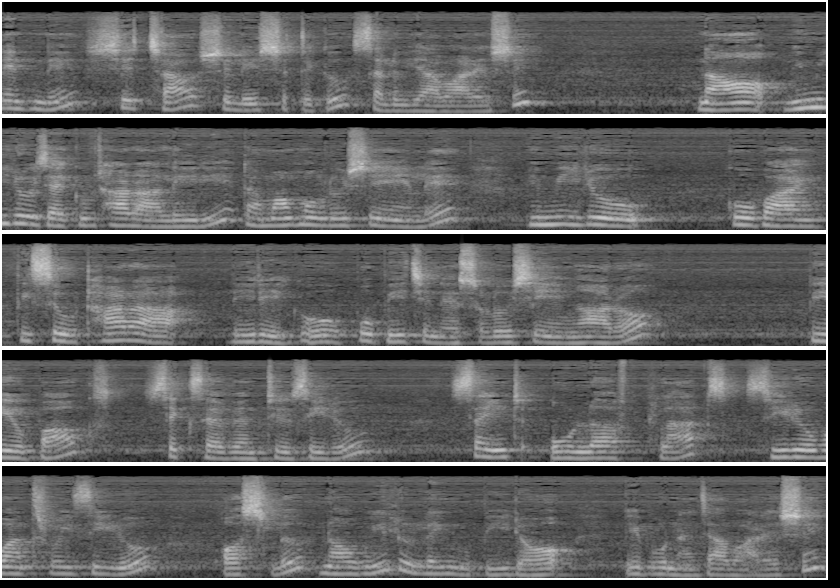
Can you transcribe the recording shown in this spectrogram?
22868488ကိုဆက်လို့ရပါတယ်ရှင်။ နောက်မိမိတို့ရိုက်ကူးထားတာလေးတွေဒါမှမဟုတ်လို့ရှိရင်လည်းမိမိတို့ကိုယ်ပိုင်တည်ဆူထားတာလေးတွေကိုပို့ပေးခြင်းနဲ့ဆိုလို့ရှိရင်ကတော့ PO Box 6720 Saint Olaf Platz 0130 Oslo Norway လို့လိမ့်မှုပြီးတော့ပေးပို့နိုင်ကြပါတယ်ရှင်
